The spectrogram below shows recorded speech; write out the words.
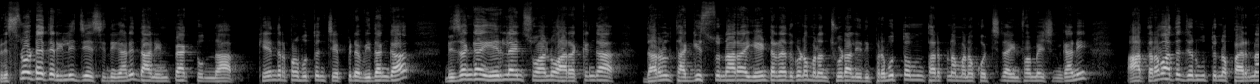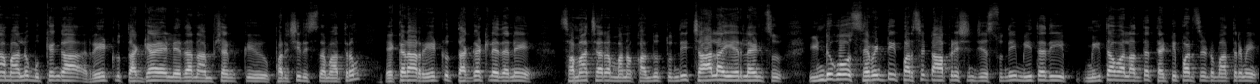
ప్రెస్ నోట్ అయితే రిలీజ్ చేసింది కానీ దాని ఇంపాక్ట్ ఉందా? కేంద్ర ప్రభుత్వం చెప్పిన విధంగా నిజంగా ఎయిర్లైన్స్ వాళ్ళు ఆ రకంగా ధరలు తగ్గిస్తున్నారా ఏంటనేది కూడా మనం చూడాలి. ఇది ప్రభుత్వం తరపున మనకు వచ్చిన ఇన్ఫర్మేషన్. కానీ ఆ తర్వాత జరుగుతున్న పరిణామాలు ముఖ్యంగా రేట్లు తగ్గాయా లేదా అన్న అంశానికి పరిశీలిస్తే మాత్రం ఎక్కడా రేట్లు తగ్గట్లేదనే సమాచారం మనకు అందుతుంది. చాలా airlines IndiGo seventy percent operation చేస్తుంది. మిగతాది మిగతా వాళ్ళంతా థర్టీ పర్సెంట్ మాత్రమే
